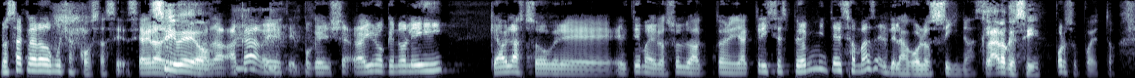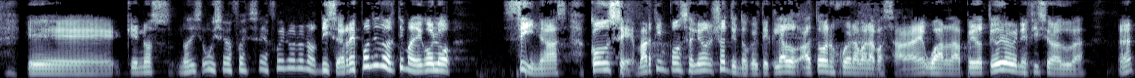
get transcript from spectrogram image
Nos ha aclarado muchas cosas, se, se agradece. Sí, veo. ¿verdad? Acá, este, porque ya hay uno que no leí que habla sobre el tema de los sueldos de actores y actrices, pero a mí me interesa más el de las golosinas Claro que sí. por supuesto. Eh, que nos, nos dice, uy, se me fue, se me fue, no, no, no. Dice, respondiendo al tema de golosinas, con C, Martín Ponce León, yo entiendo que el teclado a todos nos juega una mala pasada, eh, guarda, pero te doy el beneficio de la duda. ¿eh?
